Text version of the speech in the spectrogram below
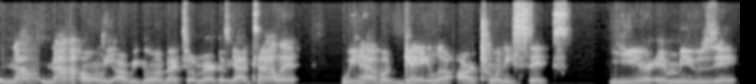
Not not only are we going back to America's Got Talent, we have a gala, our 26th year in music,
